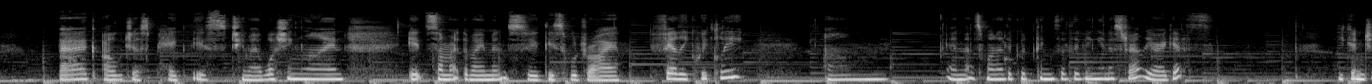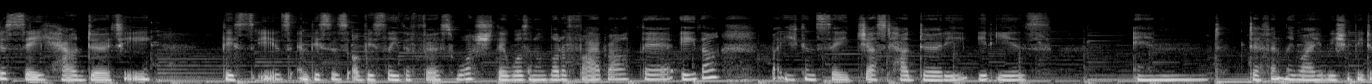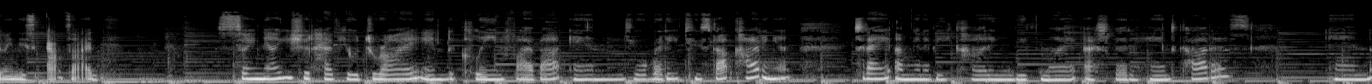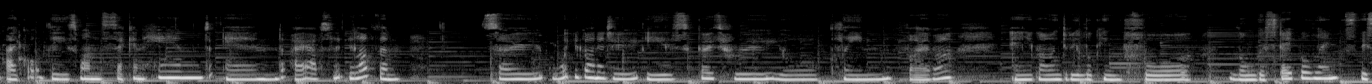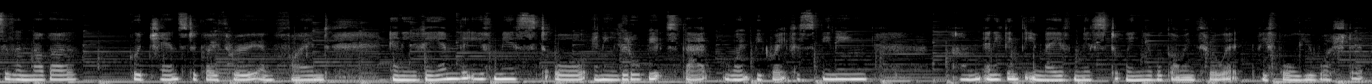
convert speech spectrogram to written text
bag I'll just peg this to my washing line it's summer at the moment, so this will dry fairly quickly. Um, and that's one of the good things of living in Australia, I guess. You can just see how dirty this is, and this is obviously the first wash. There wasn't a lot of fibre out there either, but you can see just how dirty it is, and definitely why we should be doing this outside. So now you should have your dry and clean fibre and you're ready to start carding it. Today I'm going to be carding with my Ashford hand carders and I got these ones second hand and I absolutely love them. So what you're going to do is go through your clean fibre and you're going to be looking for longer staple lengths. This is another good chance to go through and find any VM that you've missed or any little bits that won't be great for spinning. Um, anything that you may have missed when you were going through it before you washed it.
